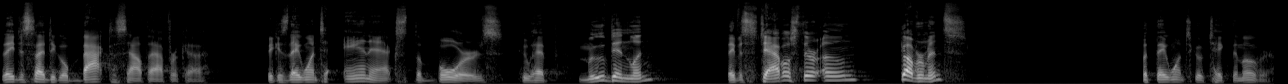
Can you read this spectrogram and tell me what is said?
they decide to go back to South Africa because they want to annex the Boers who have moved inland. They've established their own governments, but they want to go take them over.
